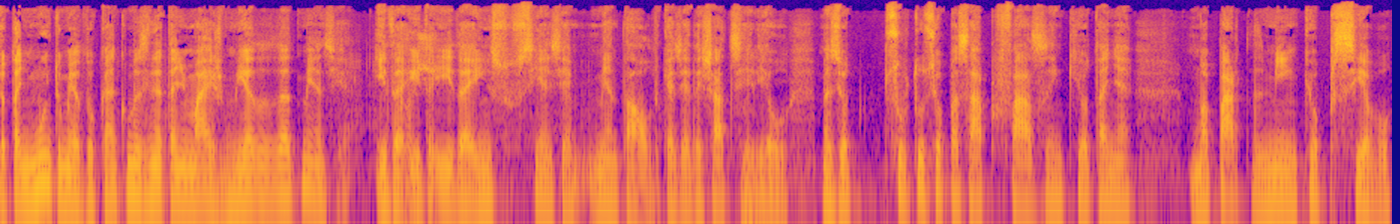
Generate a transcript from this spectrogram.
eu tenho muito medo do cancro, mas ainda tenho mais medo da demência e da, e da, e da, insuficiência mental, quer dizer, deixar de ser eu. Mas eu, sobretudo se eu passar por fases em que eu tenha uma parte de mim que eu percebo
